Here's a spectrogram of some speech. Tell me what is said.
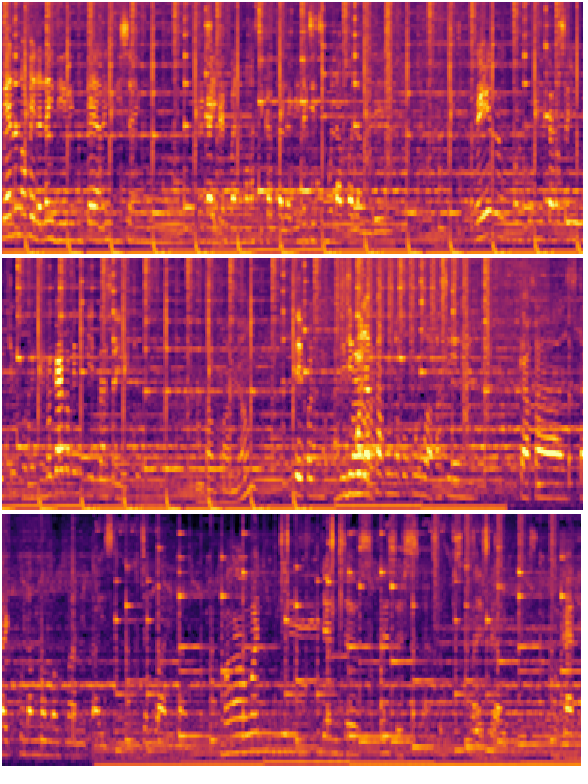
meron ako kilala, hindi rin, kaya hindi siya yung kagaya iba ng mga sikat talaga. Yung nagsisimula pa lang din. Ngayon, pag kumita ka sa YouTube. Magkano kinikita sa YouTube? Ang baba lang. Hindi, pag... Hindi, wala pa akong nakukuha kasi kaka-start ko lang na mag-monetize noong January lang. Mga 1 million pesos at subscribers. Subscribers. Magkano?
